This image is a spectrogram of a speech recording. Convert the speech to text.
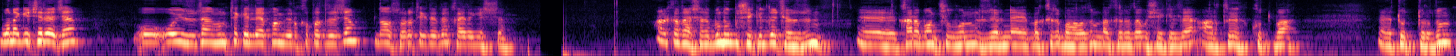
buna geçireceğim. O, o yüzden bunu tek elle yapamıyorum. Kapatacağım. Daha sonra tekrardan kayda geçeceğim. Arkadaşlar bunu bu şekilde çözdüm. Ee, karbon çubuğunun üzerine bakırı bağladım. Bakırı da bu şekilde artı kutba e, tutturdum.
